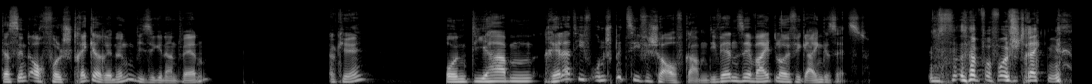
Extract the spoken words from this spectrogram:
Das sind auch Vollstreckerinnen, wie sie genannt werden. Okay. Und die haben relativ unspezifische Aufgaben. Die werden sehr weitläufig eingesetzt. Einfach voll Strecken.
